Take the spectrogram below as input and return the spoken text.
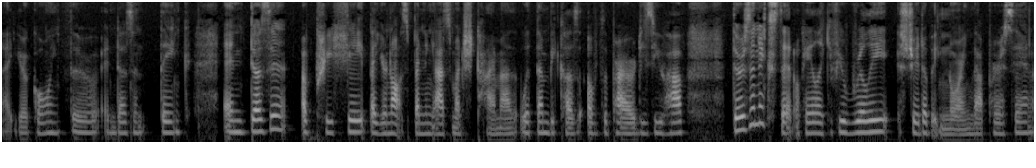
that you're going through and doesn't think and doesn't appreciate that you're not spending as much time as, with them because of the priorities you have there's an extent okay? Like if you're really straight up ignoring that person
